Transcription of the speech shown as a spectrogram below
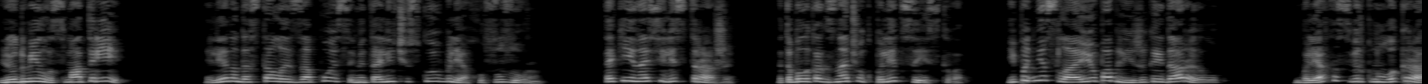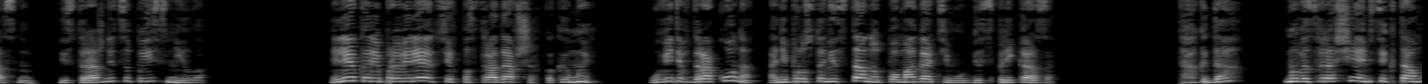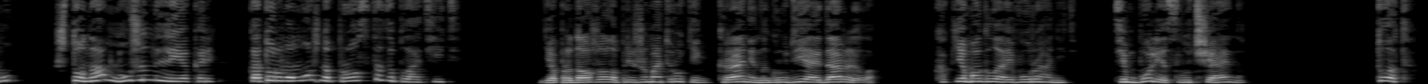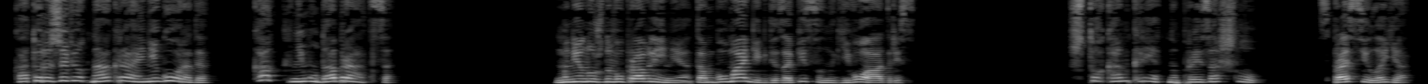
Людмила, смотри! Лена достала из-за пояса металлическую бляху с узором. Такие носили стражи. Это было как значок полицейского. И поднесла ее поближе к Айдареллу. Бляха сверкнула красным, и стражница пояснила. Лекари проверяют всех пострадавших, как и мы. Увидев дракона, они просто не станут помогать ему без приказа. Тогда мы возвращаемся к тому, что нам нужен лекарь, которому можно просто заплатить. Я продолжала прижимать руки к ране на груди Айдарелла. Как я могла его ранить? Тем более случайно. Тот, который живет на окраине города. Как к нему добраться? Мне нужно в управление. Там бумаги, где записан его адрес. Что конкретно произошло? Спросила я.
